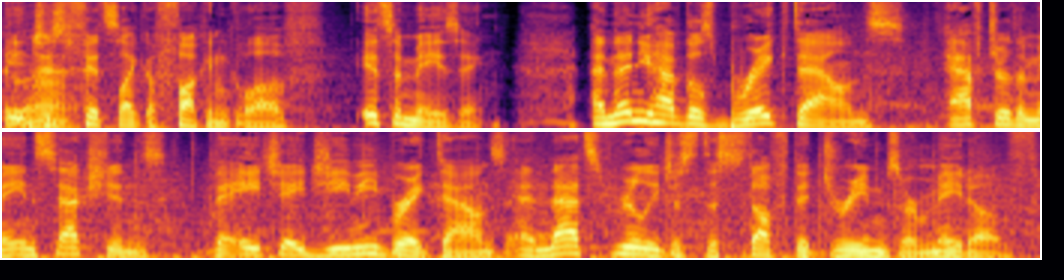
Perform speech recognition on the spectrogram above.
it just fits like a fucking glove. It's amazing. And then you have those breakdowns after the main sections, the HAGME breakdowns, and that's really just the stuff that dreams are made of.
